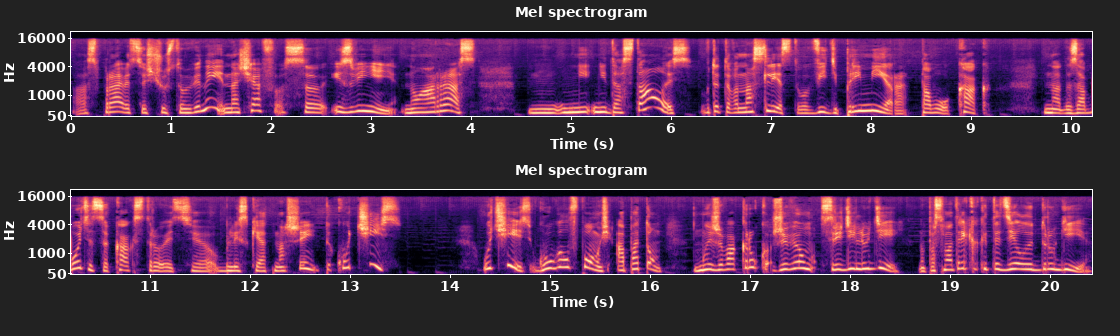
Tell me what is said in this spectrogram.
а, справиться с чувством вины, начав с извинения. Ну а раз не, не досталось вот этого наследства в виде примера того, как надо заботиться, как строить э, близкие отношения, так учись. Учись, Google в помощь. А потом, мы же вокруг живем среди людей. Но ну, посмотри, как это делают другие.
